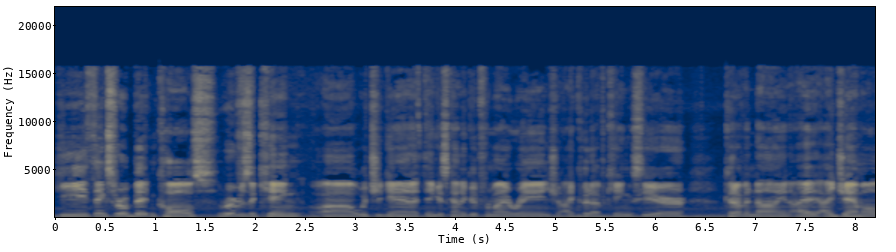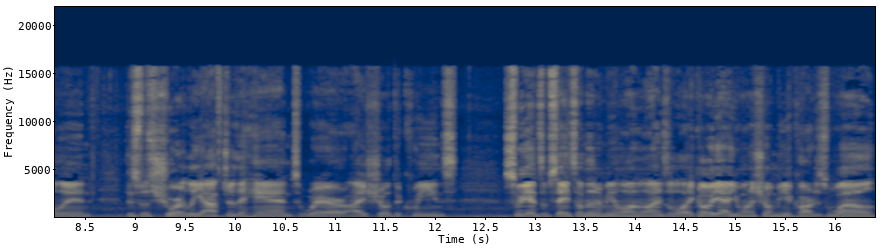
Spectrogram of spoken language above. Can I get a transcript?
He thinks for a bit and calls. River's a king, uh, which again, I think is kind of good for my range. I could have kings here, could have a nine. I, I jam all in. This was shortly after the hand where I showed the queens. So he ends up saying something to me along the lines of like, oh yeah, you want to show me a card as well?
